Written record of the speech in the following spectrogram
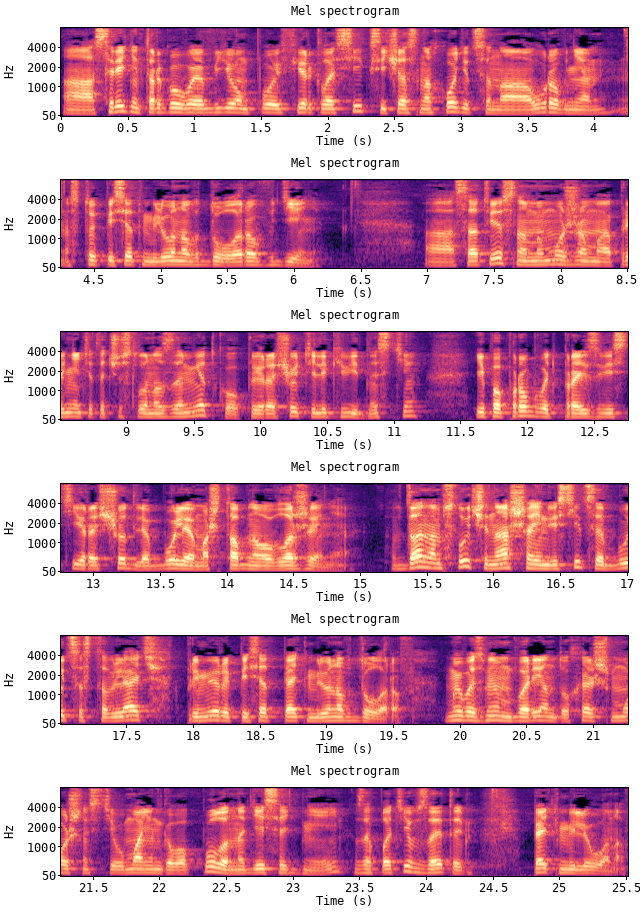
Средний торговый объем по эфир Classic сейчас находится на уровне 150 миллионов долларов в день. А, соответственно, мы можем а, принять это число на заметку при расчете ликвидности и попробовать произвести расчет для более масштабного вложения. В данном случае наша инвестиция будет составлять, к примеру, 55 миллионов долларов. Мы возьмем в аренду хэш мощности у майнингового пула на 10 дней, заплатив за это 5 миллионов.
